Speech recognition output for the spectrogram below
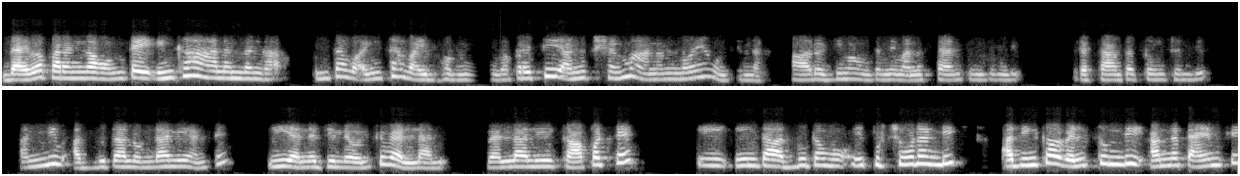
దైవపరంగా ఉంటే ఇంకా ఆనందంగా ఇంత ఇంత వైభవంగా ప్రతి అనుక్షణం ఆనందమే ఉంటుంది. ఆరోగ్యమే ఉంటుంది మనశ్శాంతి ఉంటుంది ప్రశాంతత ఉంటుంది. అన్ని అద్భుతాలు ఉండాలి అంటే ఈ ఎనర్జీ లెవెల్కి వెళ్ళాలి. వెళ్ళాలి కాబట్టే ఈ ఇంత అద్భుతము. ఇప్పుడు చూడండి అది ఇంకా వెళ్తుంది అన్న టైంకి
